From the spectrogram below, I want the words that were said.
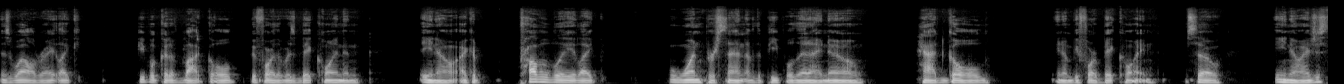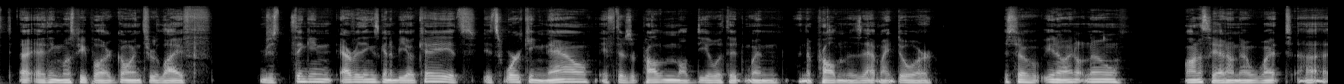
as well, right? Like people could have bought gold before there was Bitcoin, and you know, I could probably like one percent of the people that I know had gold, you know, before Bitcoin. So, you know, I just I think most people are going through life just thinking everything's going to be okay. It's it's working now. If there's a problem, I'll deal with it when when the problem is at my door. So you know, I don't know. Honestly, I don't know what uh,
